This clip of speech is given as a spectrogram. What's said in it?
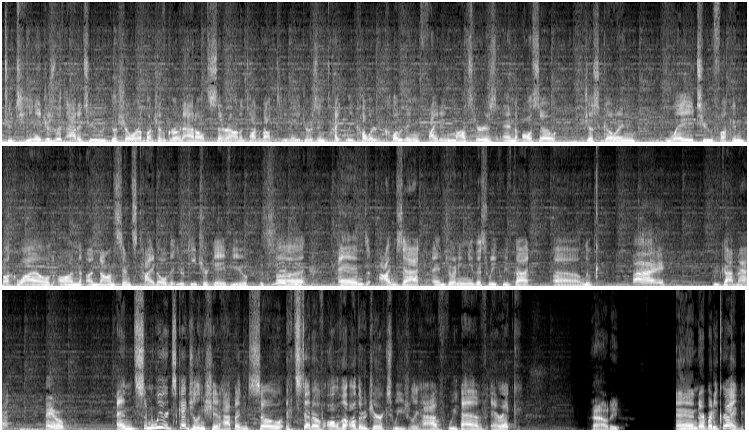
Welcome to Teenagers with Attitude, the show where a bunch of grown adults sit around and talk about teenagers in tightly colored clothing fighting monsters and also just going way too fucking buck wild on a nonsense title that your teacher gave you. Uh, and I'm Zach, and joining me this week we've got uh, Luke, Hi. we've got Matt, Hey, Hope. And some weird scheduling shit happened, so instead of all the other jerks we usually have, we have Eric Howdy. and our buddy Greg.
